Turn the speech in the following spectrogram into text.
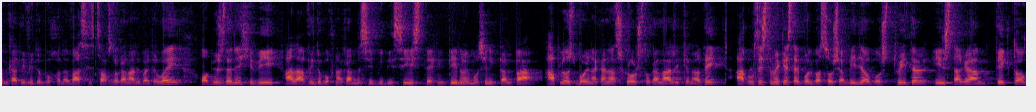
1100 κάτι βίντεο που έχω ανεβάσει σε αυτό το κανάλι, by the way. Όποιος δεν έχει δει άλλα βίντεο που έχουν να κάνουν με CBDC, τεχνητή νοημοσύνη κτλ., απλώς μπορεί να κάνει ένα scroll στο κανάλι και να δει. Ακολουθήστε με και στα υπόλοιπα social media όπως Twitter, Instagram, TikTok,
